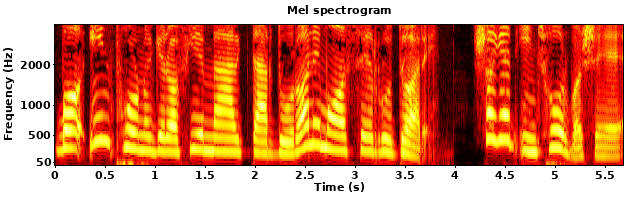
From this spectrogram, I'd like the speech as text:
با این پورنوگرافی مرگ در دوران معاصر رو داره. شاید اینطور باشه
